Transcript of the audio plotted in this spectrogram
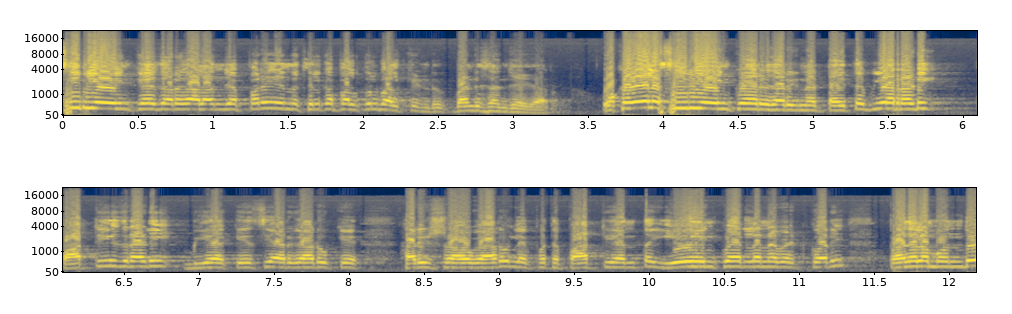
సిబిఐ ఎంక్వైరీ జరగాలని చెప్పని నిన్న చిలక పలుకులు పలికిండు బండి సంజయ్ గారు. ఒకవేళ సిబిఐ ఎంక్వైరీ జరిగినట్టయితే we're ready. Party is ready. బిఆర్ కేసీఆర్ గారు కే హరీష్ రావు గారు లేకపోతే పార్టీ అంతా ఏ ఎంక్వైరీలైనా పెట్టుకొని ప్రజల ముందు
